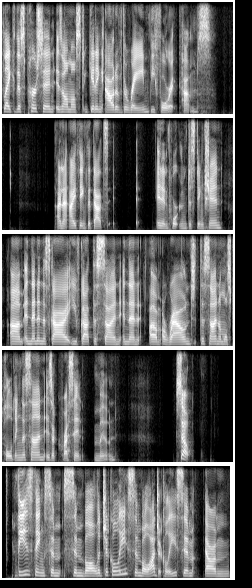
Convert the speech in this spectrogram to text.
like this person is almost getting out of the rain before it comes. And I think that that's an important distinction. Um, and then in the sky, you've got the sun, and then um, around the sun, almost holding the sun, is a crescent moon. So these things sim- symbolically, symbologically, sim um,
